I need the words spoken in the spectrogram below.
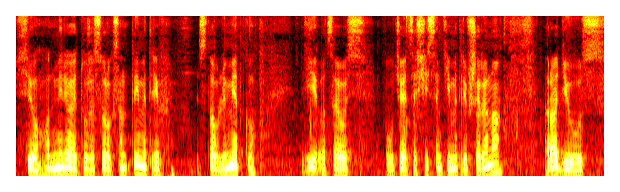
Все, відміряю теж 40 см. Ставлю метку. І оце ось, виходить, 6 см ширина, радіус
